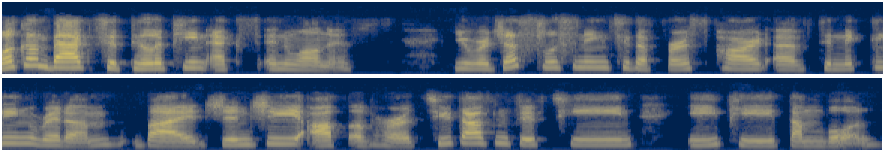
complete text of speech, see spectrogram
Welcome back to Pilipinx in Wellness. You were just listening to the first part of Tinikling Riddim by Gingee off of her 2015 EP Tambol.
